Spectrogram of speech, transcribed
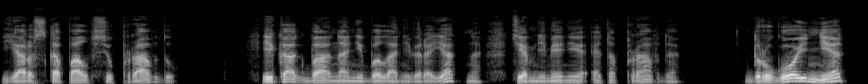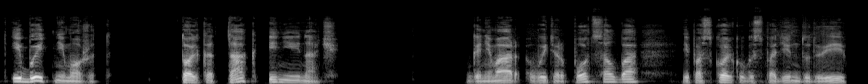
Я раскопал всю правду. И как бы она ни была невероятна, тем не менее это правда. Другой нет и быть не может. Только так и не иначе. Ганимар вытер пот со лба, и поскольку господин Дудуи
